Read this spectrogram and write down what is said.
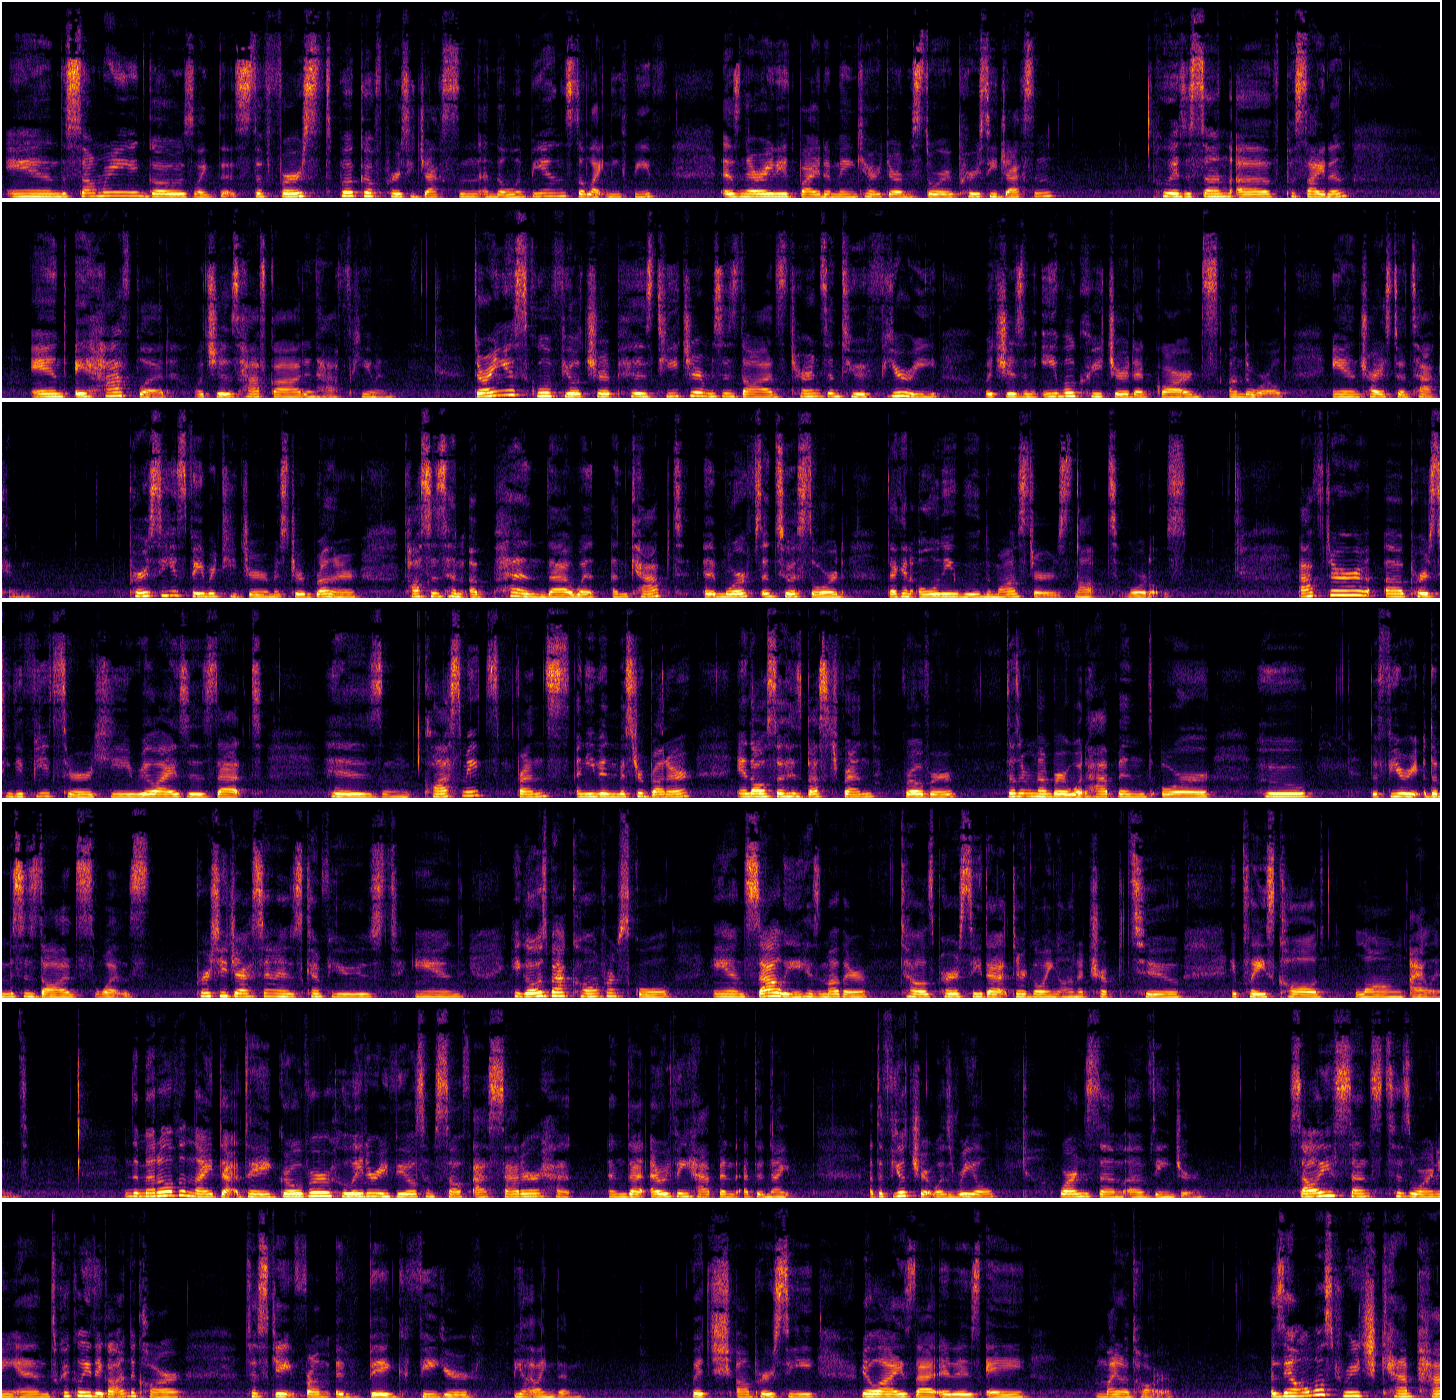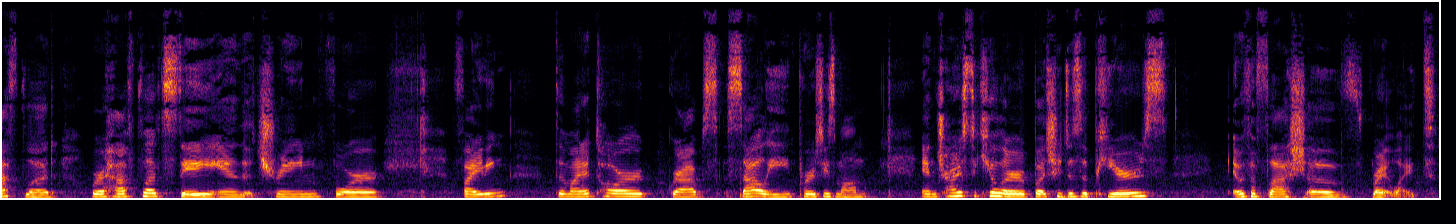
and the summary goes like this: The first book of Percy Jackson and the Olympians, The Lightning Thief, is narrated by the main character of the story, Percy Jackson, who is the son of Poseidon and a half blood, which is half god and half human. During a school field trip, his teacher, Mrs. Dodds, turns into a Fury, which is an evil creature that guards Underworld, and tries to attack him. Percy, his favorite teacher, Mr. Brunner, tosses him a pen that, when uncapped, it morphs into a sword that can only wound monsters, not mortals. After uh, Percy defeats her, he realizes that his um, classmates, friends, and even Mr. Brunner, and also his best friend, Grover, doesn't remember what happened or who the Fury, the Mrs. Dodds was. Percy Jackson is confused and he goes back home from school, and Sally, his mother, tells Percy that they're going on a trip to a place called Long Island. In the middle of the night that day, Grover, who later reveals himself as Satyr ha- and that everything happened at the night at the field trip was real, warns them of danger. Sally sensed his warning and quickly they got in the car to escape from a big figure behind them, which um, Percy realized that it is a Minotaur. As they almost reach Camp Half Blood, where half bloods stay and train for fighting. The Minotaur grabs Sally, Percy's mom, and tries to kill her, but she disappears with a flash of bright light.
